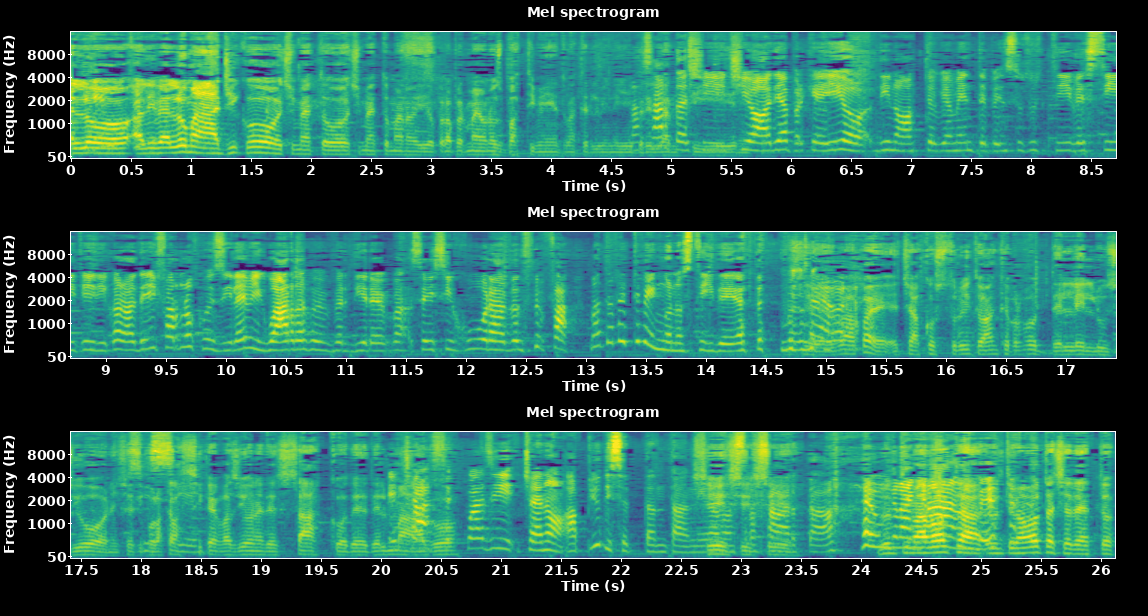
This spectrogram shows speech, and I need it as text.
livello, a livello magico ci metto, ci metto mano io, però per me è uno sbattimento metterli lì La sarda ci, ci odia perché io di notte ovviamente penso tutti i vestiti, dico allora devi farlo così, lei mi guarda come per dire ma sei sicura? Fa, ma dove ti vengono ste idee? Sì, Cioè, ma poi ci ha costruito anche proprio delle illusioni, cioè Sì, tipo la classica evasione del sacco de- del e mago. se- quasi, cioè no, ha più di 70 anni Sì, la nostra sì, sarta. È una L'ultima grande. volta, l'ultima volta ci ha detto:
